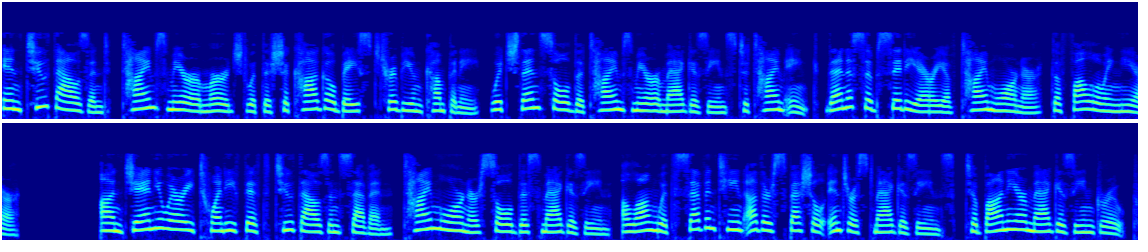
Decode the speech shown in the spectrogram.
In 2000, Times Mirror merged with the Chicago-based Tribune Company, which then sold the Times Mirror magazines to Time Inc. then a subsidiary of Time Warner, the following year. On January 25, 2007, Time Warner sold this magazine, along with 17 other special interest magazines, to Bonnier Magazine Group.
